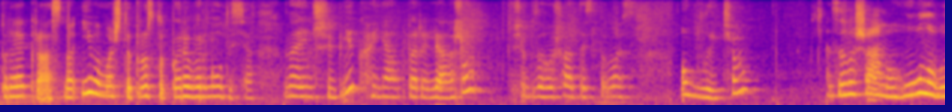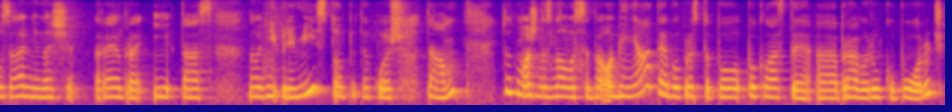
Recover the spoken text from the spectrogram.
Прекрасно. І ви можете просто перевернутися на інший бік. Я переляжу, щоб залишатись до вас обличчям. Залишаємо голову, задні наші ребра і таз на одній прямій, стопи також там. Тут можна знову себе обійняти або просто покласти е, праву руку поруч.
